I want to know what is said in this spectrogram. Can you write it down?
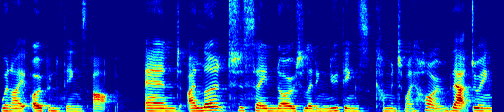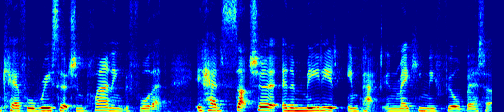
when I opened things up and I learned to say no to letting new things come into my home without doing careful research and planning before that it had such a, an immediate impact in making me feel better.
